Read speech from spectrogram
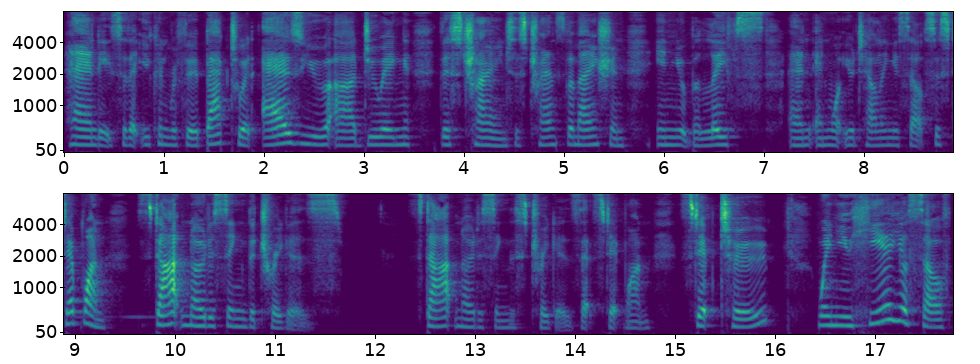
handy so that you can refer back to it as you are doing this change, this transformation in your beliefs and and what you're telling yourself. So step 1, start noticing the triggers. Start noticing the triggers. That's step 1. Step 2, when you hear yourself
